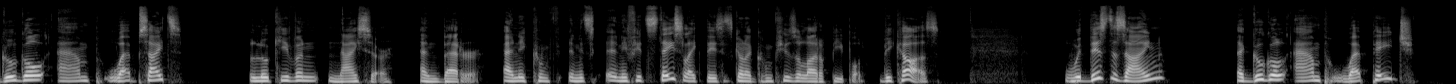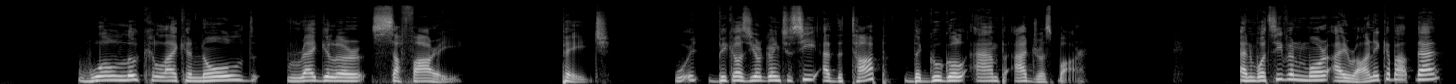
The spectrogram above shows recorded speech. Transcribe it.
Google AMP websites look even nicer and better. And it conf- and and if it stays like this, it's gonna confuse a lot of people because with this design, a Google AMP web page will look like an old regular Safari page because you're going to see at the top the Google AMP address bar. And what's even more ironic about that,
